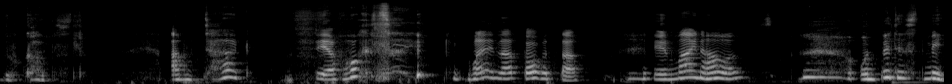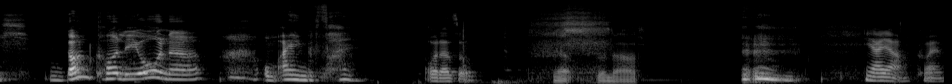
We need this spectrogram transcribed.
Du kommst am Tag der Hochzeit meiner Tochter in mein Haus und bittest mich, Don Corleone, um einen Gefallen. Oder so. Ja, so eine Art. Ja, ja, cool.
